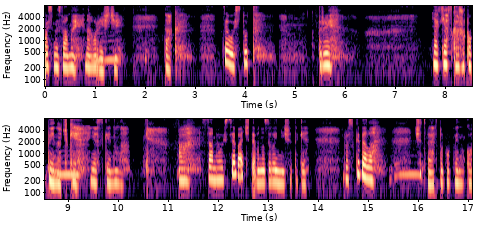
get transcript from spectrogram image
Ось ми з вами на горищі. Так, це ось тут три, як я скажу, попиночки я скинула. А саме ось це, бачите, воно зеленіше таке. Розкидала четверту попинку.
